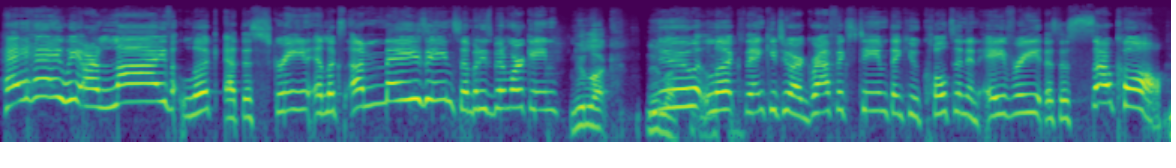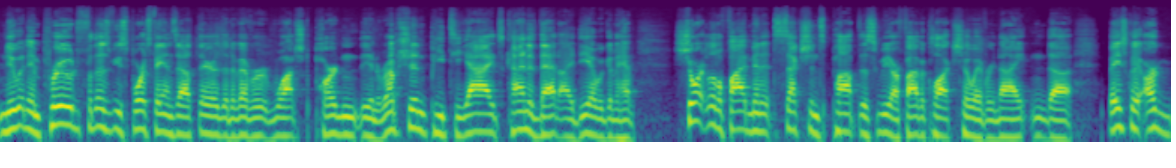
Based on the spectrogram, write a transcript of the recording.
Hey, hey, we are live. Look at the screen. It looks amazing. Somebody's been working. New look. New, look. Thank you to our graphics team. Thank you, Colton and Avery. This is so cool. New and improved. For those of you sports fans out there that have ever watched Pardon the Interruption, PTI, it's kind of that idea. We're going to have short little five minute sections pop. This will be our five o'clock show every night. And uh, basically, our,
